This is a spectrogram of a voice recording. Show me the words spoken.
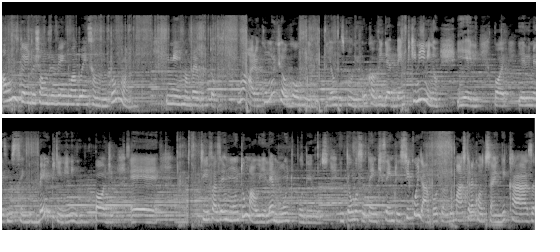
Há um tempo estamos vivendo uma doença muito ruim. E minha irmã perguntou, Lara, como é que é o Covid? E eu respondi, o Covid é bem pequenininho. E ele pode, e ele mesmo sendo bem pequenininho, pode é, te fazer muito mal e ele é muito poderoso. Então você tem que sempre se cuidar, botando máscara quando saindo de casa,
